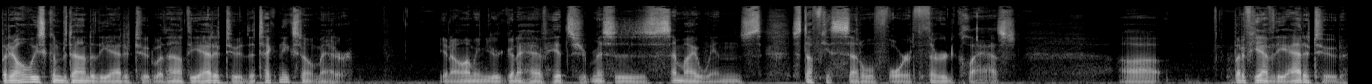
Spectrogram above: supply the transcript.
But it always comes down to the attitude. Without the attitude, the techniques don't matter. You know, I mean, you're going to have hits, or misses, semi wins, stuff you settle for, third class. Uh, but if you have the attitude,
